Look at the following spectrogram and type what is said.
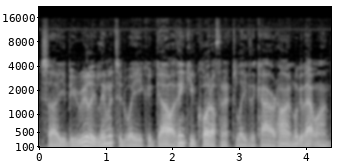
So you'd be really limited where you could go. I think you'd quite often have to leave the car at home. Look at that one.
